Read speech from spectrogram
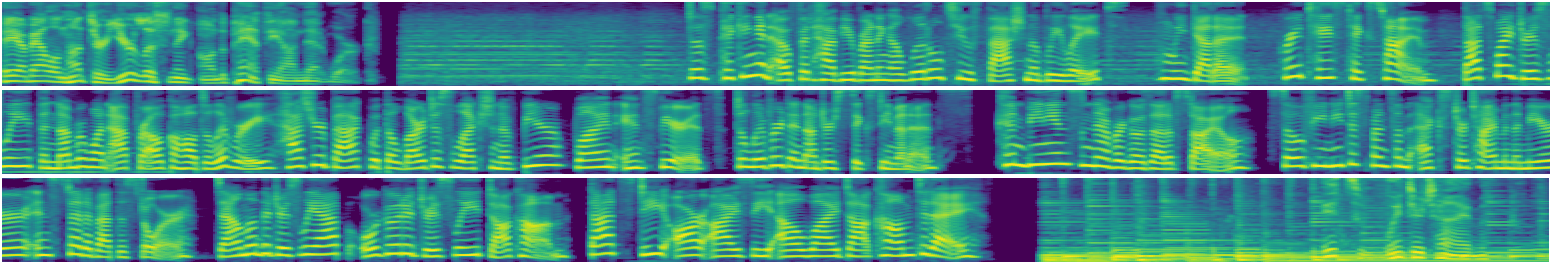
Hey, I'm Alan Hunter. You're listening on the Pantheon Network. Does picking an outfit have you running a little too fashionably late? We get it. Great taste takes time. That's why Drizly, the number one app for alcohol delivery, has your back with the largest selection of beer, wine, and spirits delivered in under 60 minutes. Convenience never goes out of style. So if you need to spend some extra time in the mirror instead of at the store, download the Drizly app or go to drizly.com. That's D R I Z L Y.com today. It's wintertime.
